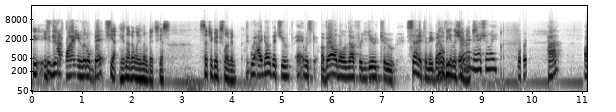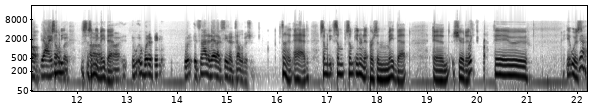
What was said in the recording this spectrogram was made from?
it- He's it- not a whiny little bitch. yeah. He's not a whiny little bitch. Yes, such a good slogan. I know that you it was available enough for you to send it to me, but That will be in the show notes. nationally, or, huh? Oh, yeah, I know. Somebody- but, somebody made that. Uh, it- would it be? Would, it's not an ad I've seen on television. It's not an ad. Somebody some some internet person made that and shared it. Uh, it was Yeah.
